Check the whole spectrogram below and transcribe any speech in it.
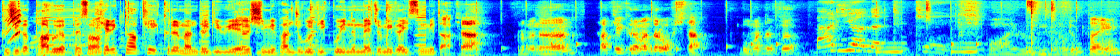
그 시각 바로 옆에서 캐릭터 핫케이크를 만들기 위해 열심히 반죽을 빚고 있는 메조미가 있습니다. 자 그러면은 핫케이크를 만들어 봅시다. 뭐 만들 거야? 마리아나. 와 이거 근데 어렵다잉.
